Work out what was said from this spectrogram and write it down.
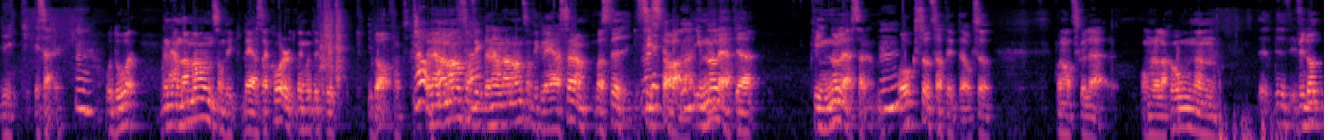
gick isär. Och då, den enda man som fick läsa korv, den går till tryck idag faktiskt. Ja, den, enda man som fick, den enda man som fick läsa den var Stig, sist av alla. Innan lät jag kvinnor läsa den. Också så att det inte också på något skulle om relationen. För då,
